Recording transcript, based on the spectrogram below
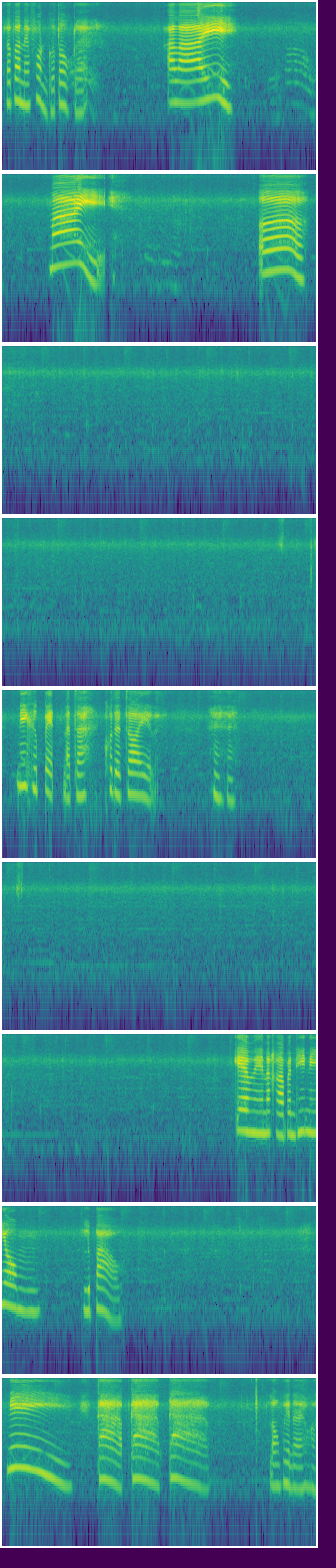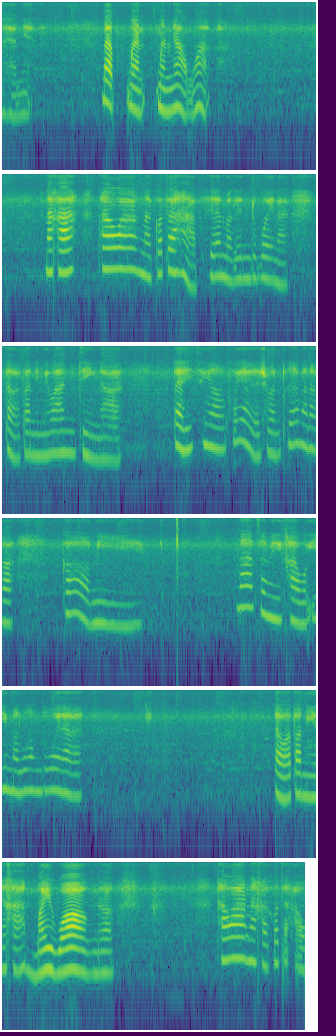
แล้วตอนนี้ฝนก็ตกแล้ว อะไร ไม่ เออ นี่คือเป็ดนะจ๊ะโคตรจะจ้อยเลย เกมนี้นะคะ เป็นที่นิยมหรือเปล่า นี่กาบกาบกาบร้องเพลงอะไรของฉันเนี่ย แบบเหมือนเหมือนเหงาอะนะคะ ถ้าว่างนะก็จะหาเพื่อนมาเล่นด้วยนะ แต่ว่าตอนนี้ไม่ว่างจริงๆนะคะ แต่ที่จริงเราก็อยากจะชวนเพื่อนมานะคะ ก็มี น่าจะมีคาวาอี้มาร่วมด้วยนะคะ แต่ว่าตอนนี้นะคะ ไม่ว่างนะ ถ้าว่างนะคะก็จะเอา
